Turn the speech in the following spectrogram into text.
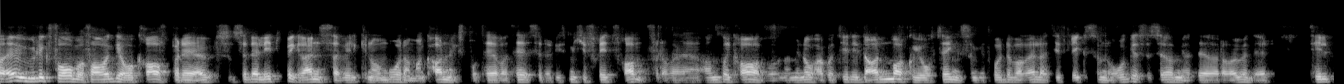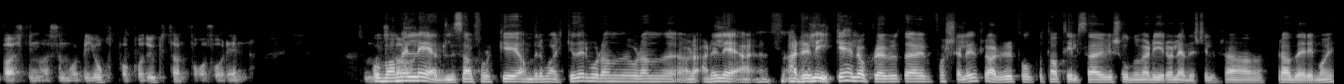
er, ulik form og farge og krav på det òg. Så det er litt begrensa hvilke områder man kan eksportere til. Så det er liksom ikke fritt fram, for det er andre krav. Og når vi nå har gått inn i Danmark og gjort ting som vi trodde var relativt likt som Norge, så ser vi at der er det òg en del tilpasninger som må bli gjort på produktene for å få det inn. Og Hva med ledelse av folk i andre markeder? Hvordan, hvordan, er, det, er dere like, eller opplever dere at det er forskjeller? Klarer folk å ta til seg visjon og verdier og lederstil fra, fra dere i Moi?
